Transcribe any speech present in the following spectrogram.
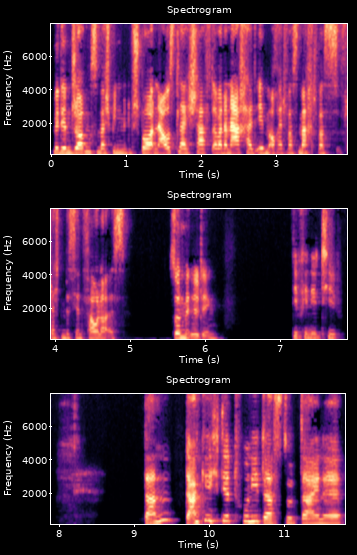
mit dem Joggen zum Beispiel mit dem Sport einen Ausgleich schafft, aber danach halt eben auch etwas macht, was vielleicht ein bisschen fauler ist. So ein Mittelding. Definitiv. Dann danke ich dir, Toni, dass du deine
